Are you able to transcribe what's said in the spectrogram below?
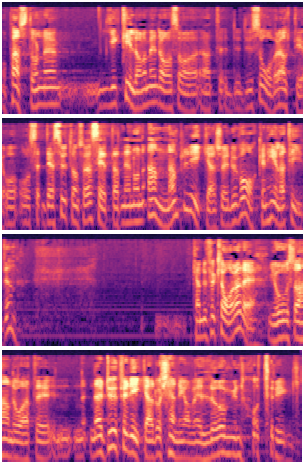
Och pastorn eh, gick till honom en dag och sa att du, du sover alltid. Och, och dessutom så har jag sett att när någon annan predikar så är du vaken hela tiden. Kan du förklara det? Jo, sa han då, att eh, när du predikar då känner jag mig lugn och trygg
